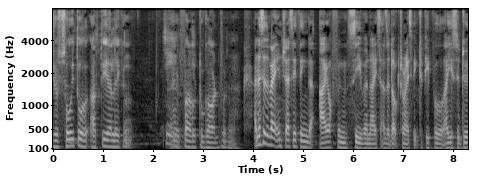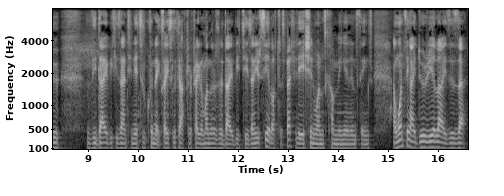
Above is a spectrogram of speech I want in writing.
जो सोच तो आती है लेकिन जी thankful to God for And this is a very interesting thing that I often see when I, as a doctor, when I speak to people. I used to do the diabetes antenatal clinics. I used to look after pregnant mothers with diabetes, and you see a lot, especially the Asian ones coming in and things. And one thing I do realize is that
